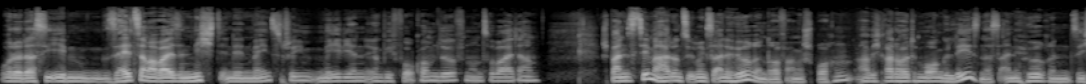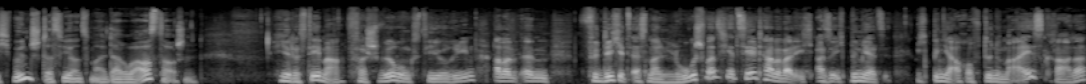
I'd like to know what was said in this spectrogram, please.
oder dass sie eben seltsamerweise nicht in den Mainstream-Medien irgendwie vorkommen dürfen und so weiter. Spannendes Thema hat uns übrigens eine Hörerin darauf angesprochen. Habe ich gerade heute Morgen gelesen, dass eine Hörerin sich wünscht, dass wir uns mal darüber austauschen. Hier das Thema Verschwörungstheorien. Aber ähm, für dich jetzt erstmal logisch, was ich erzählt habe, weil ich, also ich bin mir jetzt, ich bin ja auch auf dünnem Eis gerade,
